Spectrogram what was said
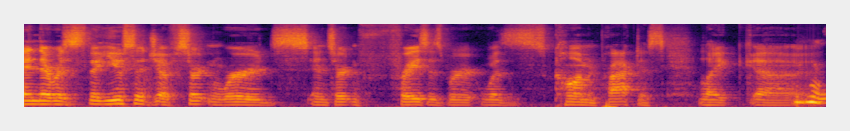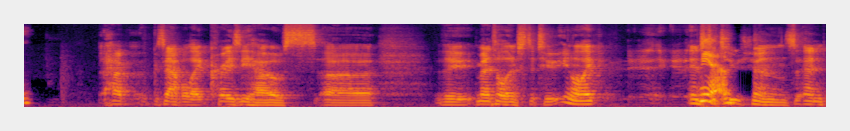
and there was the usage of certain words and certain phrases were was common practice, like. Uh, Mhm. have example like crazy house uh the mental institute you know like institutions and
